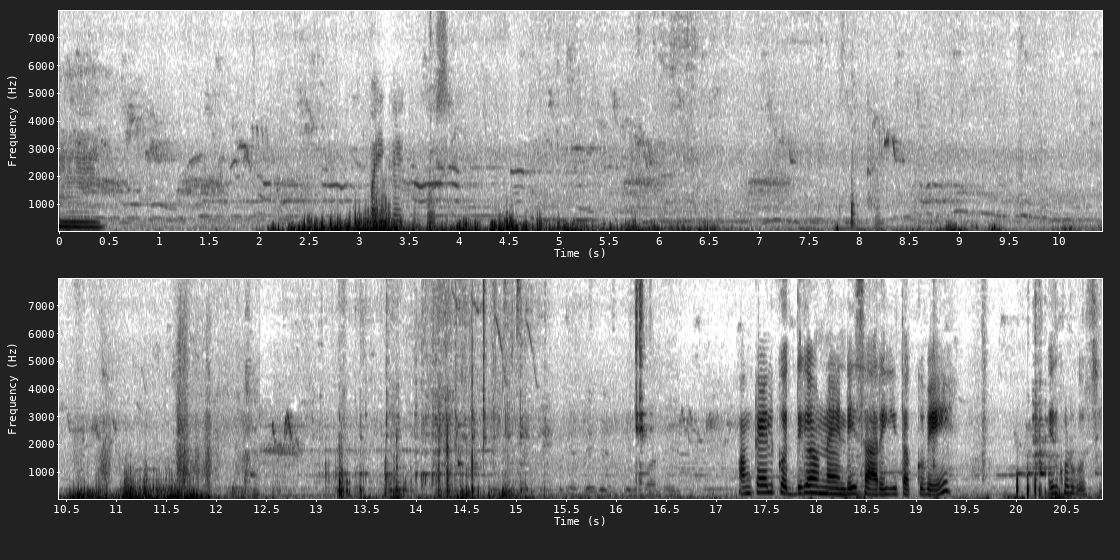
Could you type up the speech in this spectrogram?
మ్మ్. వంకాయలు కొద్దిగా ఉన్నాయండి సారీ తక్కువే. ఇది కూడా కూర్చు.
